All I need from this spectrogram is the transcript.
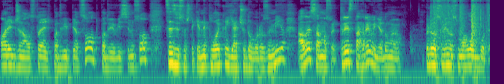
Original стоять по 2500, по 2800. Це, звісно ж таки, не плойка, я чудово розумію. Але само суть 300 гривень, я думаю, плюс-мінус могло б бути.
